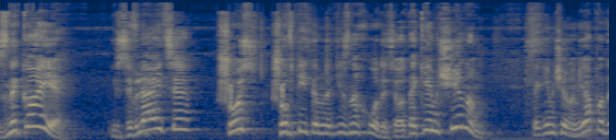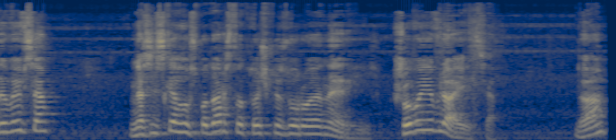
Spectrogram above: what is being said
зникає і з'являється щось, що в тій темноті знаходиться. Отаким чином, таким чином я подивився на сільське господарство точки зору енергії. Що виявляється? Да?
